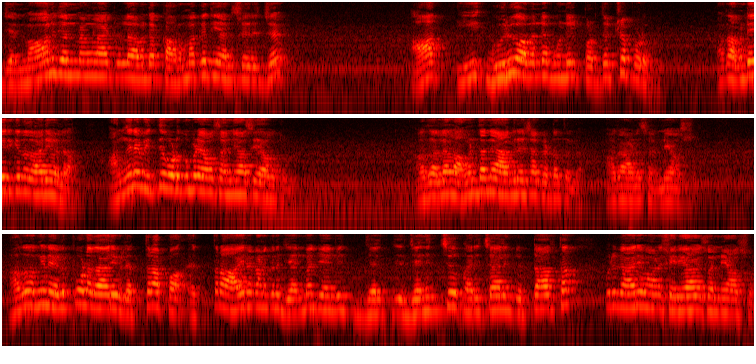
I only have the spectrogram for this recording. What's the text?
ജന്മാനുജന്മങ്ങളായിട്ടുള്ള അവന്റെ കർമ്മഗതി അനുസരിച്ച് ആ ഈ ഗുരു അവന്റെ മുന്നിൽ പ്രത്യക്ഷപ്പെടും. അത് അവന്റെ ഇരിക്കുന്ന കാര്യമല്ല. അങ്ങനെ വിദ്യ കൊടുക്കുമ്പോഴേ അവൻ സന്യാസിയാകത്തുള്ളൂ അതല്ലാതെ അവൻ തന്നെ ആഗ്രഹിച്ചാൽ കിട്ടത്തില്ല. അതാണ് സന്യാസം. അത് അങ്ങനെ എളുപ്പമുള്ള കാര്യമില്ല. എത്ര എത്ര ആയിരക്കണക്കിന് ജന്മം ജനി ജനിച്ച് മരിച്ചാലും കിട്ടാത്ത ഒരു കാര്യമാണ് ശരിയായ സന്യാസം.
